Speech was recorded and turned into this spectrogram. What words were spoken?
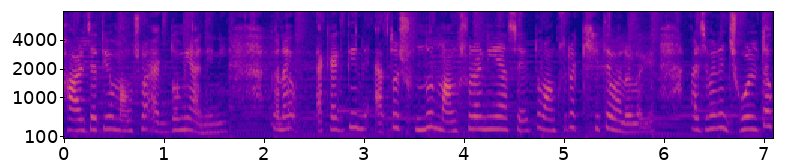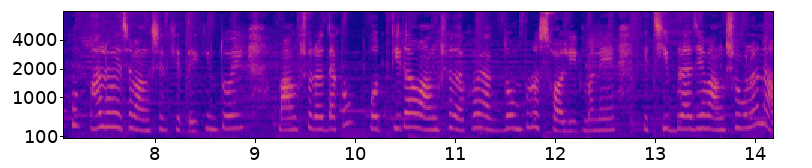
হাড় জাতীয় মাংস একদমই আনেনি। কেন এক একদিন এত সুন্দর মাংসটা নিয়ে আসে, তো মাংসটা খেতে ভালো লাগে। আজ মানে ঝোলটা খুব ভালো হয়েছে মাংসের খেতে, কিন্তু ওই মাংসটা দেখো, প্রতিটা মাংস দেখো একদম পুরো সলিড মানে চিবড়া যে মাংসগুলো না,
